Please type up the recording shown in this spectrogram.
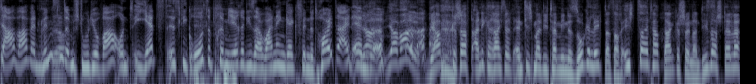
da war, wenn Vincent im Studio war und jetzt ist die große Premiere dieser Running Gag findet heute ein Ende. Ja, jawohl, wir haben es geschafft. Annika Reichel hat endlich mal die Termine so gelegt, dass auch ich Zeit habe. Dankeschön an dieser Stelle.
